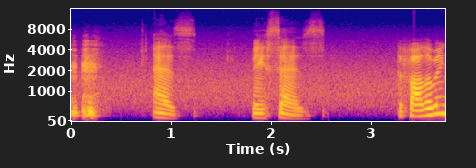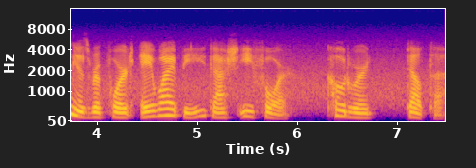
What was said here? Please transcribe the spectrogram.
As base says. The following is report AYB E4, codeword Delta.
